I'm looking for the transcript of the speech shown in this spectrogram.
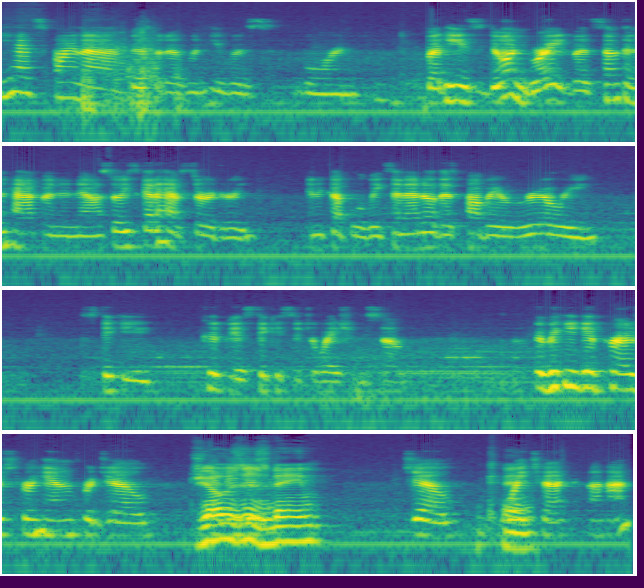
he had spina bifida when he was born, but he's doing great. But something happened, and now so he's got to have surgery in a couple of weeks. And I know that's probably a really sticky, could be a sticky situation. So if we can give prayers for him, for Joe, Joe's his name. Joe Okay. Wojciech, uh huh,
